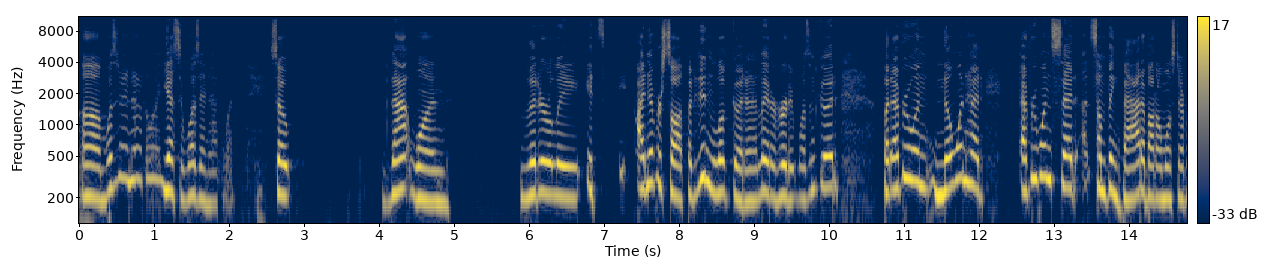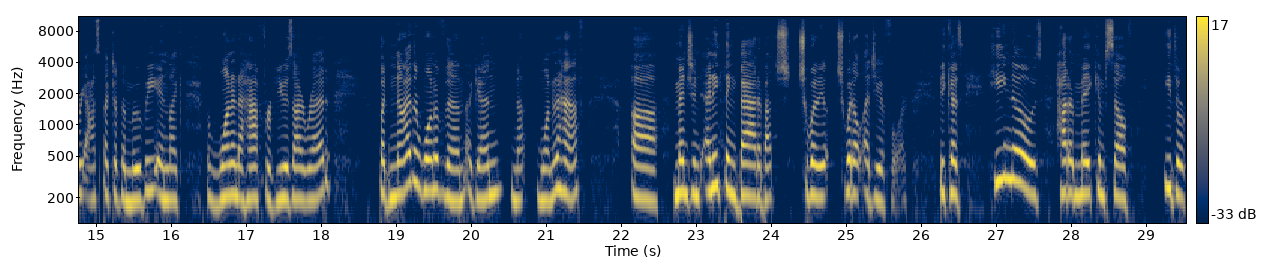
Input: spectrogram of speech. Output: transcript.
Um, was it Anne Hathaway? Yes, it was Anne Hathaway. So that one literally it's I never saw it, but it didn't look good and I later heard it wasn't good. But everyone no one had everyone said uh, something bad about almost every aspect of the movie in like the one and a half reviews I read. But neither one of them, again, not one and a half, uh, mentioned anything bad about Ch- Chiwetel Ejiofor because he knows how to make himself either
